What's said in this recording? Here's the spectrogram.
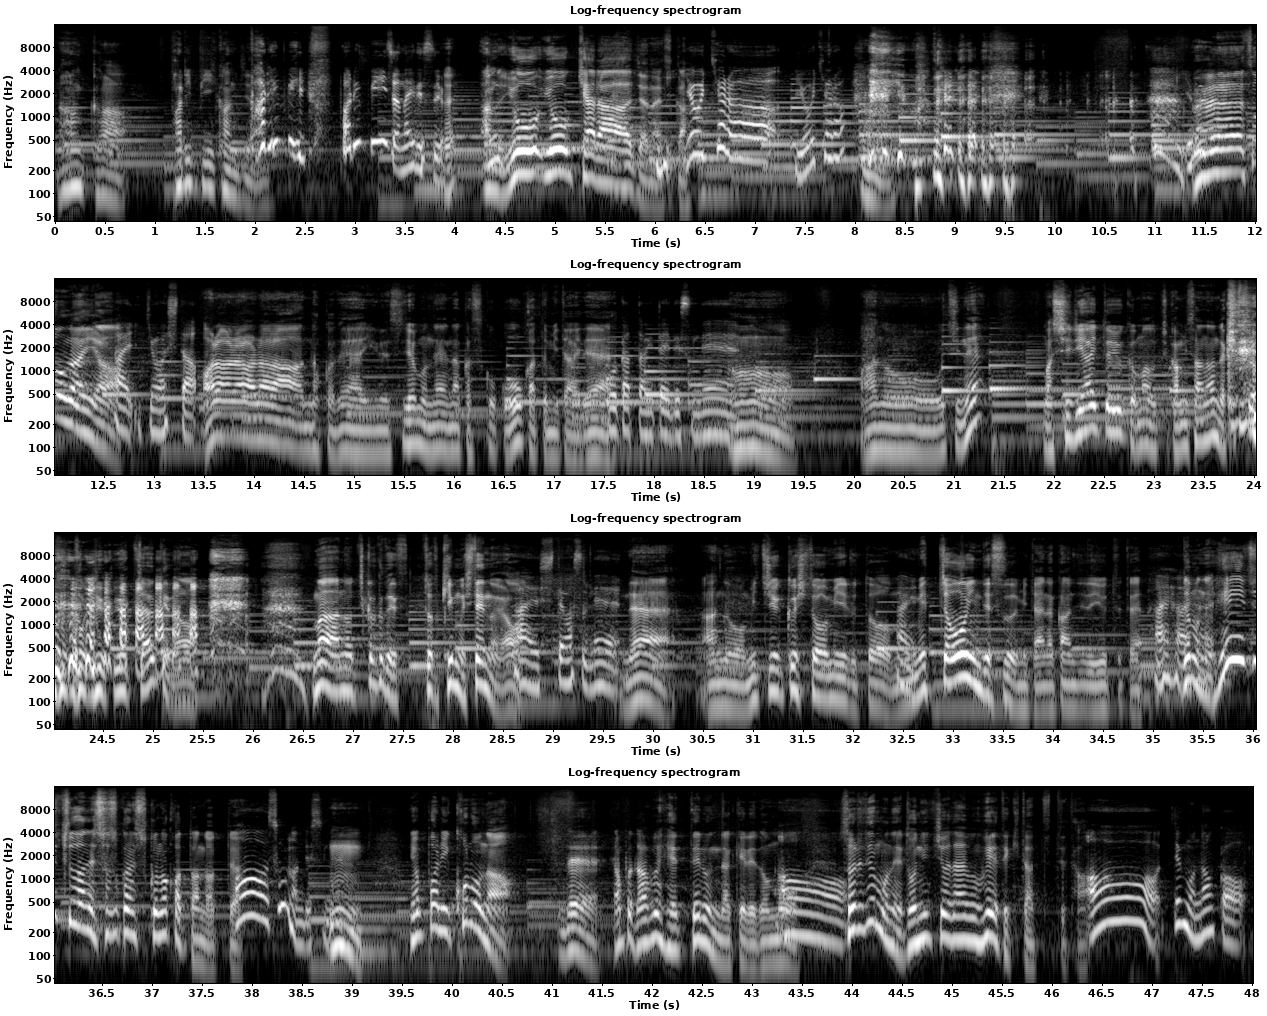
なんかパリピー感じやパリピパリピじゃないですよ。え？あの陽陽キャラじゃないですか。陽キャラ陽 キャラ？えー、そうなんや、はい行きました。あららららなんかね USJ もねなんかすごく多かったみたいで。多かったみたいですうねん。あのーうちねまあ知り合いというかまあうちかみさんなんだけどもう言言っちゃうけど まああの近くでちょっと勤務してんのよ、はい知ってますね。ねえ。あの道行く人を見ると、はい。めっちゃ多いんですみたいな感じで言ってて、はいはいはい。でもね平日はねさすがに少なかったんだって。ああそうなんですね。うん。やっぱりコロナでやっぱだいぶ減ってるんだけれどもあーそれでもね土日はだいぶ増えてきたって言ってた。あーでもなんか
